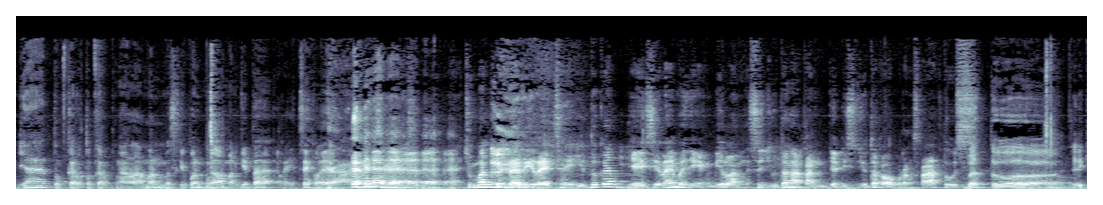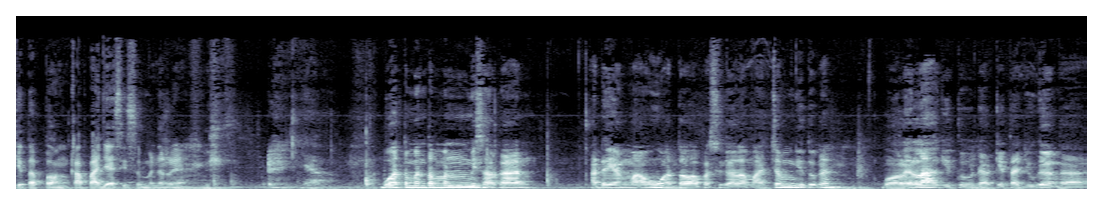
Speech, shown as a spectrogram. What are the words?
ya tukar-tukar pengalaman meskipun pengalaman kita receh lah ya. ya sebenarnya. cuman dari receh itu kan ya istilahnya banyak yang bilang sejuta nggak akan jadi sejuta kalau kurang 100 Betul. Jadi kita pelengkap aja sih sebenarnya. ya. Buat teman-teman misalkan ada yang mau atau apa segala macam gitu kan bolehlah gitu. Udah kita juga nggak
